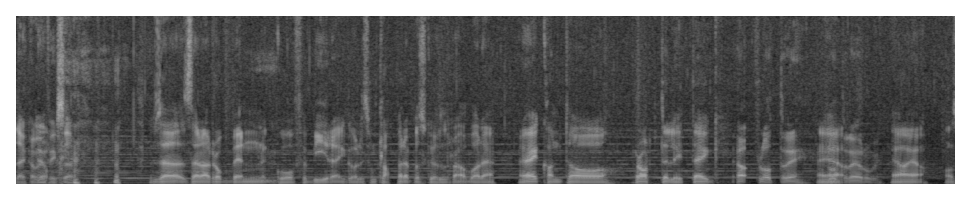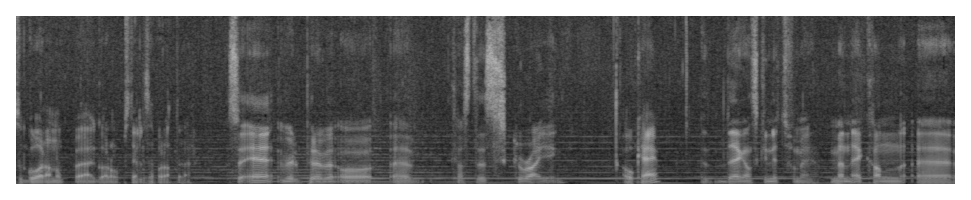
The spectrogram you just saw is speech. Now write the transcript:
det kan vi Ja. fikse. Så ser, jeg at Robin går forbi deg og liksom klapper deg på skuldra og bare 'Jeg kan ta og prate litt, jeg'. Ja, flott det. Ja. Flott det, Robin. Ja, ja. Og så går han opp, eh, går han opp stiller seg på rattet der. Så jeg vil prøve å eh, kaste scrying. OK. Det er ganske nytt for meg, men jeg kan eh,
